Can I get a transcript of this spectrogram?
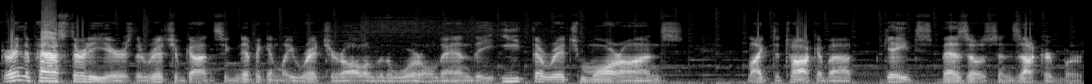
During the past 30 years, the rich have gotten significantly richer all over the world, and the eat the rich morons like to talk about Gates, Bezos, and Zuckerberg.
